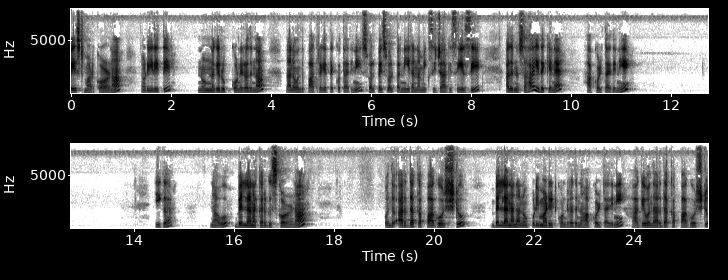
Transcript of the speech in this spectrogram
ಪೇಸ್ಟ್ ಮಾಡ್ಕೊಳ್ಳೋಣ. ನೋಡಿ, ಈ ರೀತಿ ನುಣ್ಣಗೆ ರುಬ್ಕೊಂಡಿರೋದನ್ನು ನಾನು ಒಂದು ಪಾತ್ರೆಗೆ ತೆಕ್ಕೋತಾ ಇದ್ದೀನಿ. ಸ್ವಲ್ಪ ಸ್ವಲ್ಪ ನೀರನ್ನು ಮಿಕ್ಸಿ ಜಾರ್ಗೆ ಸೇರಿಸಿ ಅದನ್ನು ಸಹ ಇದಕ್ಕೇ ಹಾಕ್ಕೊಳ್ತಾ ಇದ್ದೀನಿ. ಈಗ ನಾವು ಬೆಲ್ಲನ ಕರಗಿಸ್ಕೊಳ್ಳೋಣ. ಒಂದು ಅರ್ಧ ಕಪ್ ಆಗೋಷ್ಟು ಬೆಲ್ಲನ ನಾನು ಪುಡಿ ಮಾಡಿ ಇಟ್ಕೊಂಡಿರೋದನ್ನು ಹಾಕ್ಕೊಳ್ತಾ ಇದ್ದೀನಿ. ಹಾಗೆ ಒಂದು ಅರ್ಧ ಕಪ್ ಆಗೋಷ್ಟು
